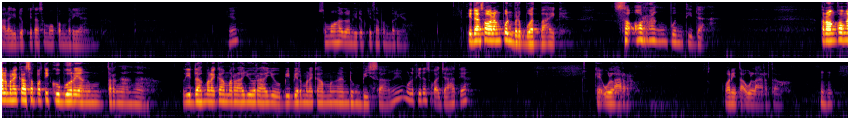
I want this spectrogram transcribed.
pada hidup kita semua pemberian. Ya. Semua hal dalam hidup kita pemberian. Tidak seorang pun berbuat baik. Seorang pun tidak. Kerongkongan mereka seperti kubur yang ternganga. Lidah mereka merayu-rayu, bibir mereka mengandung bisa. Eh, mulut kita suka jahat ya. Kayak ular. Wanita ular tau.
